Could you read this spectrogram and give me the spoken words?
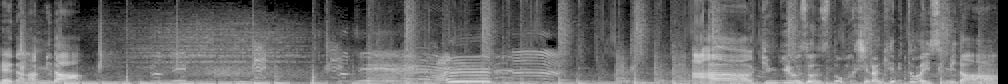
대단합니다. 아, 김기훈 선수도 확실한 캐릭터가 있습니다.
